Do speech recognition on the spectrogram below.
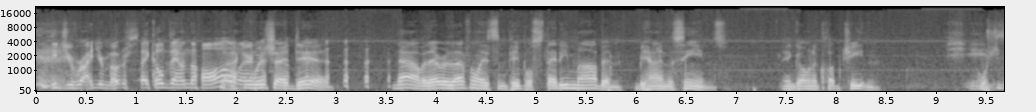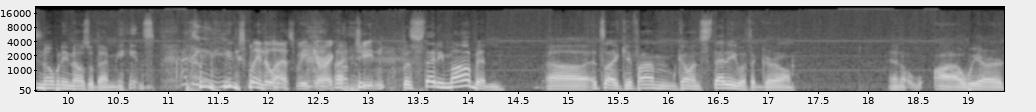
Did you ride your motorcycle down the hall? I or wish I did. No, but there were definitely some people steady mobbing behind the scenes and going to club cheating, which nobody knows what that means. I think you explained it last week. All right, club cheating. But steady mobbing, uh, it's like if I'm going steady with a girl and uh, we are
